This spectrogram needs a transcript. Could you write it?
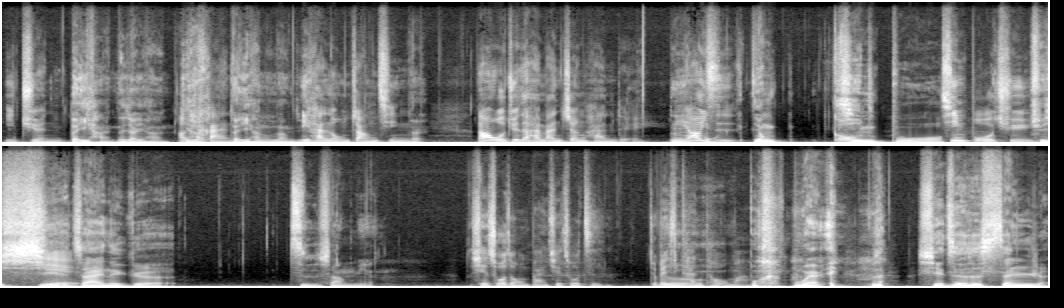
一卷对一函，那叫一函哦一函对一函龙藏经，一函龙藏经对，然后我觉得还蛮震撼的，你要一直用金箔金箔去去写在那个。纸上面写错怎么办？写错字就被砍头吗？不不会，哎、欸，不是写字的是僧人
